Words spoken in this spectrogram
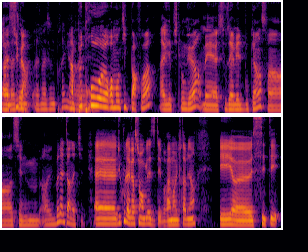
Ouais, Amazon- super. Amazon Prime. Un peu trop romantique parfois, avec des petites longueurs, mais si vous avez aimé le bouquin, c'est un- c'est une, une bonne alternative. Euh, du coup, la version anglaise était vraiment ultra bien. Et euh, c'était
